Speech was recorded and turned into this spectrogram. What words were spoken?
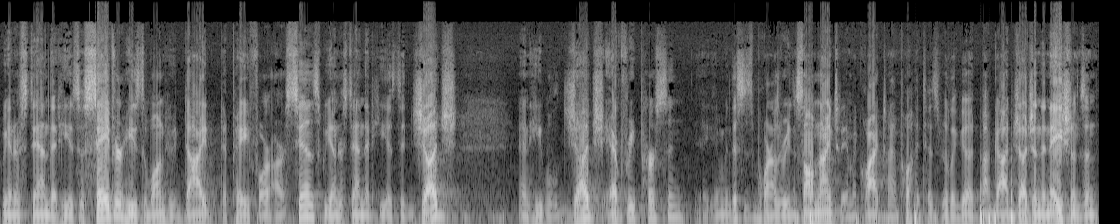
We understand that He is the Savior. He's the one who died to pay for our sins. We understand that He is the judge and he will judge every person. I mean, this is important. I was reading Psalm 9 today in my quiet time. Boy, it's really good about God judging the nations and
